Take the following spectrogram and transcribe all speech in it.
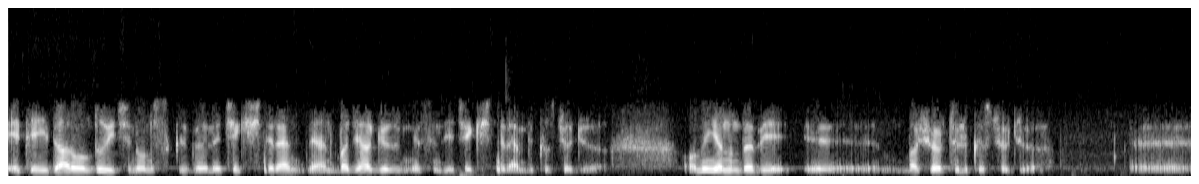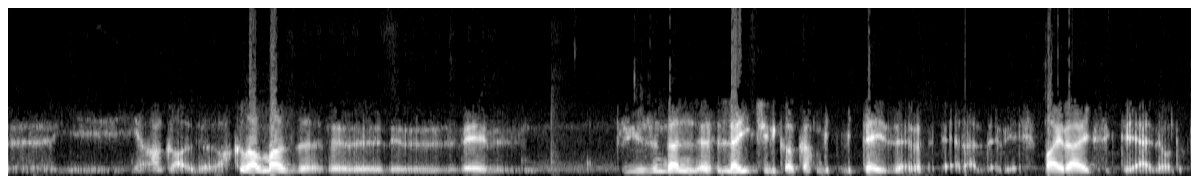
eteği dar olduğu için onu sıkı böyle çekiştiren yani bacağı gözükmesin diye çekiştiren bir kız çocuğu onun yanında bir e, başörtülü kız çocuğu. E, ya, akıl almazdı ve, ve yüzünden layıkçilik akan bir, bir teyze herhalde bir bayrağı eksikti yani onun.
